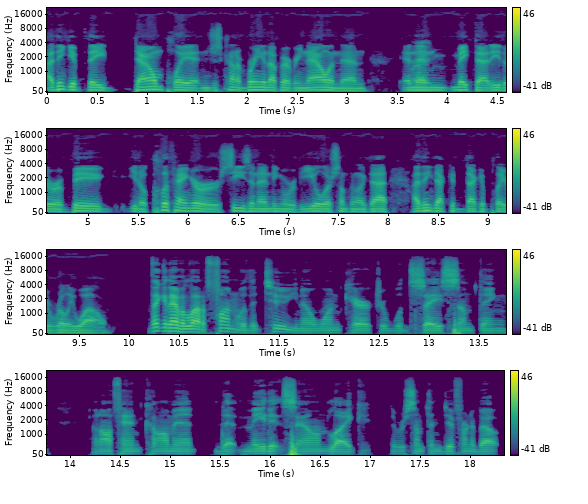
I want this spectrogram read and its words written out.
I think if they downplay it and just kind of bring it up every now and then, and Right. then make that either a big, you know, cliffhanger or season ending reveal or something like that, I think that could, that could play really well. They could have a lot of fun with it too. You know, one character would say something, an offhand comment that made it sound like there was something different about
